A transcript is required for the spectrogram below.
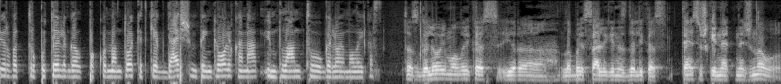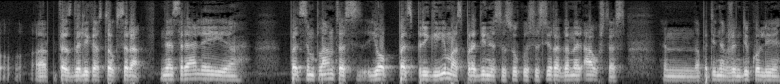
ir va, truputėlį gal pakomentuokit, kiek 10-15 metų implantų galiojimo laikas? Tas galiojimo laikas yra labai sąlyginis dalykas. Teisiškai net nežinau, ar tas dalykas toks yra. Nes realiai pats implantas, jo pats prigijimas pradinis įsukusius yra gana aukštas. Apatiniam žandikulį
